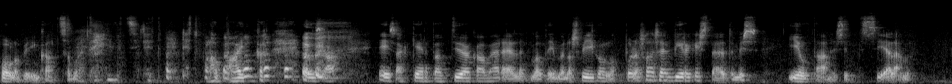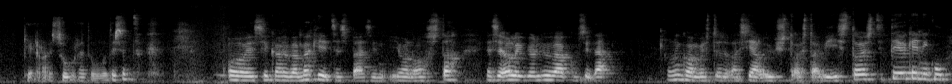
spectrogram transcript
holviin katsomaan, että ei vitsi, nyt, nyt vaan paikka. Ei saa, ei saa kertoa työkavereille. Me oltiin menossa viikonloppuna sellaiseen virkistäytymisiltaan, niin sitten siellä mä kerroin suuret uutiset. Oi, sika hyvä. Mäkin itse pääsin jonosta. Ja se oli kyllä hyvä, kun sitä, olinko myös siellä 11 tai 15, sitten ei oikein niinku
